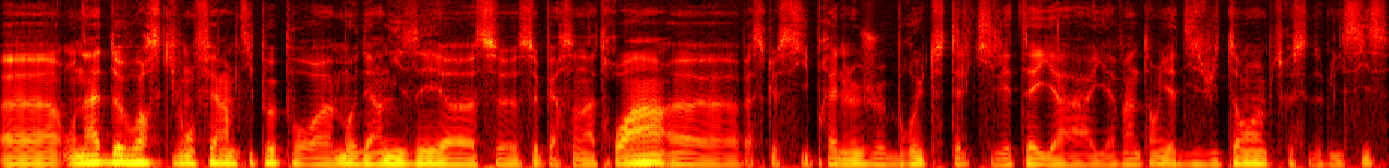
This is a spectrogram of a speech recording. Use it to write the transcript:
Euh, on a hâte de voir ce qu'ils vont faire un petit peu pour euh, moderniser euh, ce, ce Persona 3, euh, parce que s'ils prennent le jeu brut tel qu'il était il y, a, il y a 20 ans, il y a 18 ans, hein, puisque c'est 2006,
